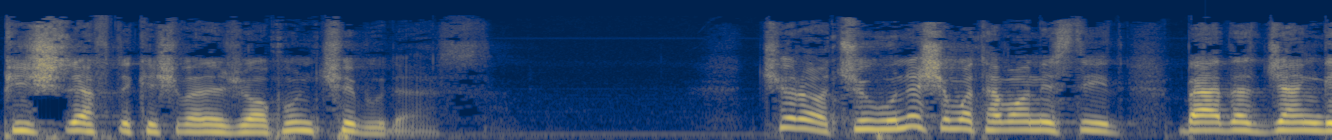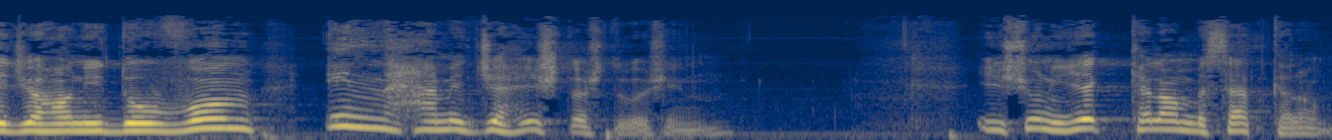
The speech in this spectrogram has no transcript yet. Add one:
پیشرفت کشور ژاپن چه بوده است؟ چرا؟ چگونه شما توانستید بعد از جنگ جهانی دوم این همه جهش داشته باشین؟ ایشون یک کلام به صد کلام.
